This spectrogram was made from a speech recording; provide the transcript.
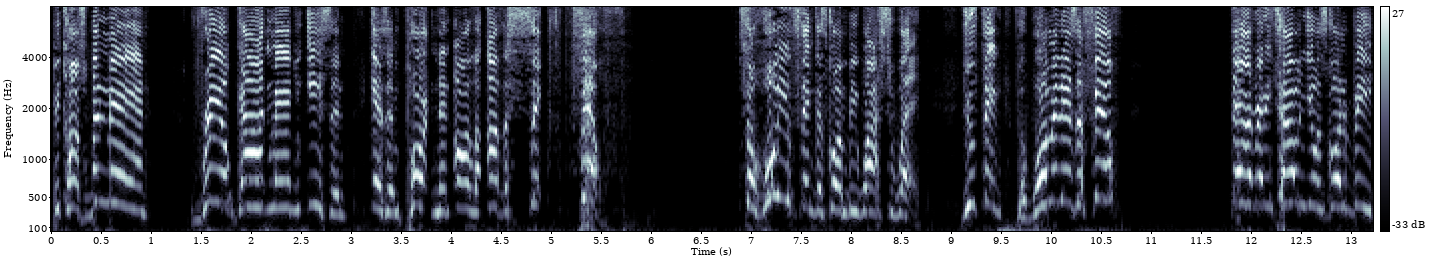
Because one man, real God man, you Eason, is important than all the other six filth. So who you think is going to be washed away? You think the woman is a filth? They're already telling you it's going to be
